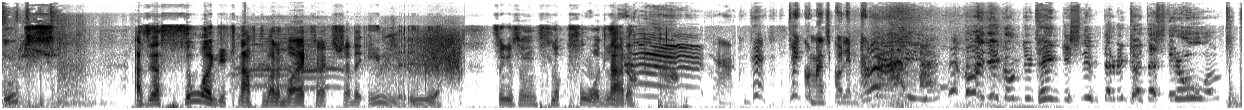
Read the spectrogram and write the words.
Oops! Alltså jag såg knappt vad det var jag kraschade in i. Såg ut som en flock fåglar. Tänk om man skulle... Aj! Varje gång du tänker slutar med katastrof!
